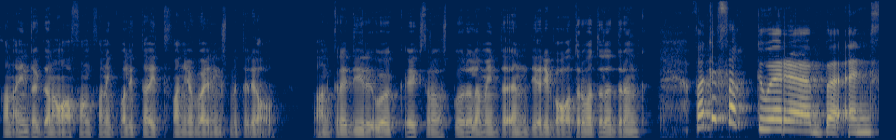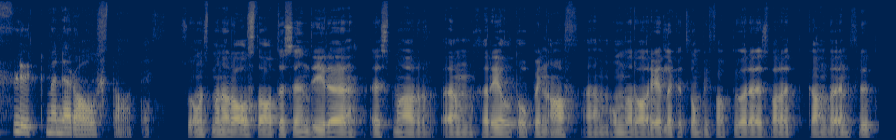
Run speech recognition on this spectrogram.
gaan eintlik dan nou afhang van die kwaliteit van jou weidingsmateriaal. Dan kry diere ook ekstra spoorelemente in deur die water wat hulle drink. Watter faktore beïnvloed mineraalstatus? So ons mineraalstatus in diere is maar ehm um, gereeld op en af, ehm um, omdat daar redelike klompie faktore is wat dit kan beïnvloed.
